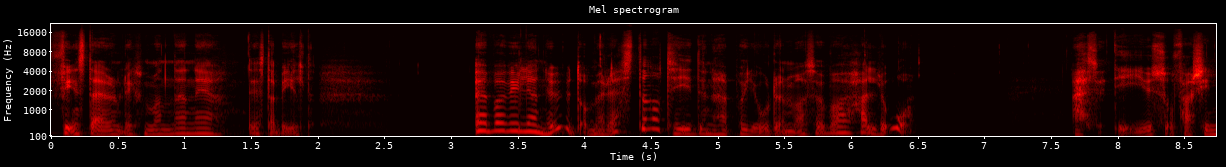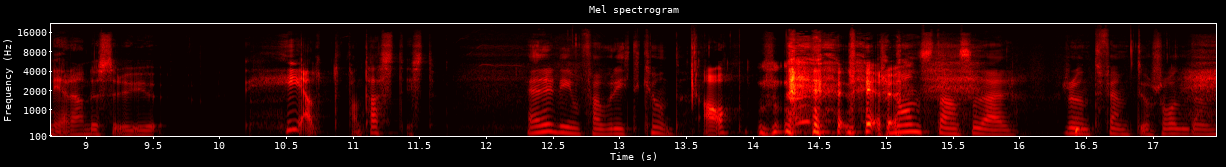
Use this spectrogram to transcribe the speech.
finns där, liksom, den är, det är stabilt. Eh, vad vill jag nu då med resten av tiden här på jorden? Alltså, vad, hallå? Alltså, det är ju så fascinerande så det är ju helt fantastiskt. Är det din favoritkund? Ja, det är det. Någonstans sådär runt 50-årsåldern?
